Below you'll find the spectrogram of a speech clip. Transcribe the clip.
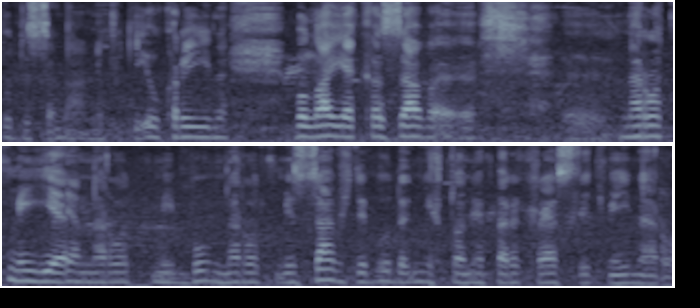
буде за нами. Такі Україна була, як казав, е, е, народ мій є, народ мій був, народ мій завжди буде, ніхто не перекреслить мій народ.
